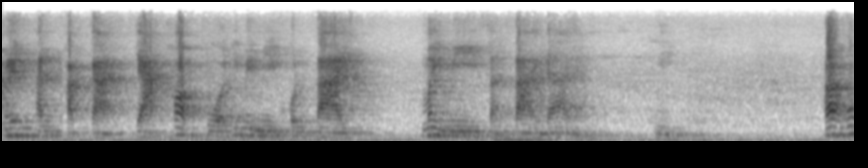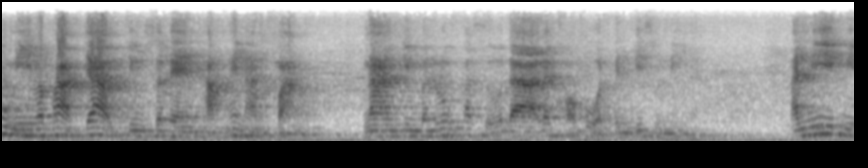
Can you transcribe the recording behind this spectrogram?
เมล็ดพันธุ์ผักกาดจากครอบครัวที่ไม่มีคนตาย ไม่มีสัตว์ตายได้นี่พระผู้มีพระภาคเจ้าจึงแสดงธรรมให้นางฟัง นางจึงบรรลุพระโสดาและขอบวชเป็นพิสุณี อันนี้มี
